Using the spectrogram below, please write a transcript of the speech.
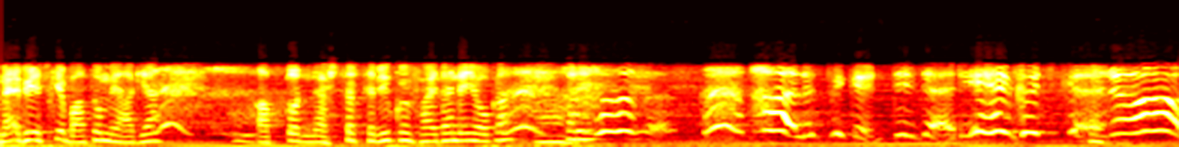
मैं भी इसके बातों में आ गया। अब तो नश्तर से भी कोई फ़ायदा नहीं होगा। अरे। हालत बिगड़ती जा रही है कुछ करो।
